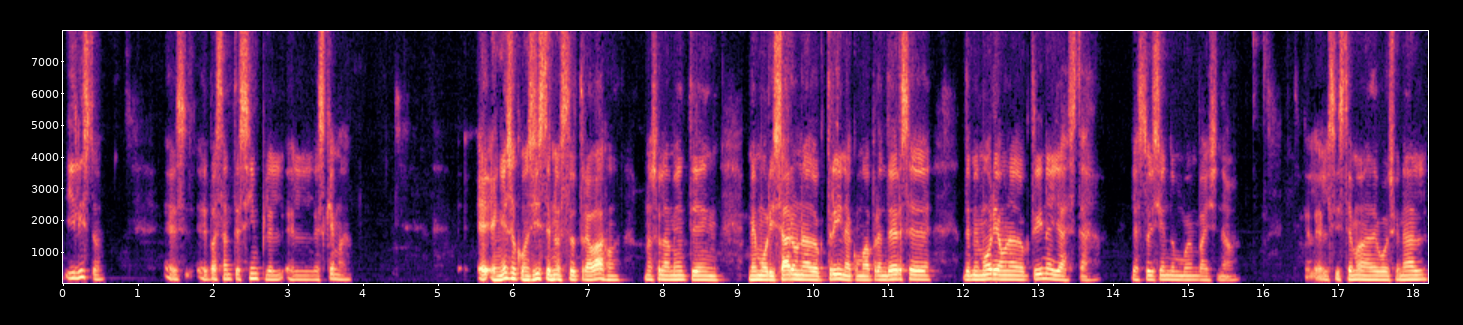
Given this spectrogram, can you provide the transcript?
y listo. Es, bastante simple el, el esquema. E, en eso consiste nuestro trabajo no solamente en memorizar una doctrina, como aprenderse de memoria una doctrina y ya está, ya estoy siendo un buen Vaishnava. El, sistema devocional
